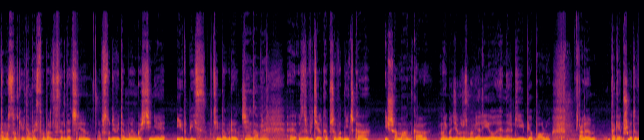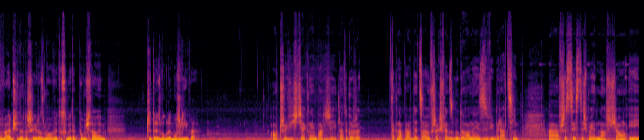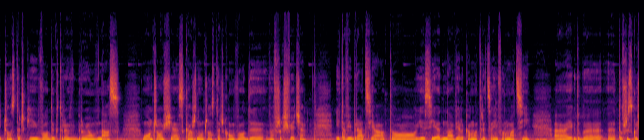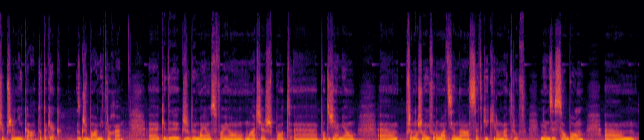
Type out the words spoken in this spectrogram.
Tomasz Słodki, witam Państwa bardzo serdecznie. A w studiu witam moją gościnę Irbis. Dzień dobry. Dzień dobry. E, Uzdrowicielka, przewodniczka i szamanka. No i będziemy rozmawiali o energii i biopolu. Ale tak jak przygotowywałem się do naszej rozmowy, to sobie tak pomyślałem, czy to jest w ogóle możliwe? Oczywiście, jak najbardziej. Dlatego, że tak naprawdę cały wszechświat zbudowany jest z wibracji. Wszyscy jesteśmy jednością i cząsteczki wody, które wibrują w nas, łączą się z każdą cząsteczką wody we wszechświecie. I ta wibracja to jest jedna wielka matryca informacji. Jak gdyby e, to wszystko się przenika. To tak jak z grzybami trochę. E, Kiedy grzyby mają swoją macierz pod, e, pod ziemią, e, przenoszą informacje na setki kilometrów między sobą.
